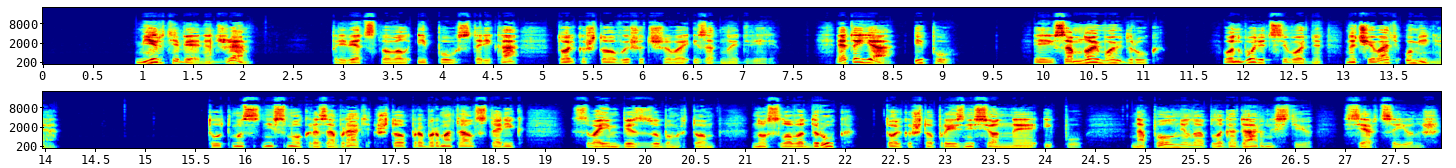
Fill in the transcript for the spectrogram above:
— Мир тебе, Неджем! — приветствовал Ипу старика, только что вышедшего из одной двери. — Это я, Ипу. И со мной мой друг. Он будет сегодня ночевать у меня. Тутмос не смог разобрать, что пробормотал старик своим беззубым ртом, но слово «друг», только что произнесенное Ипу, наполнило благодарностью сердце юноши.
